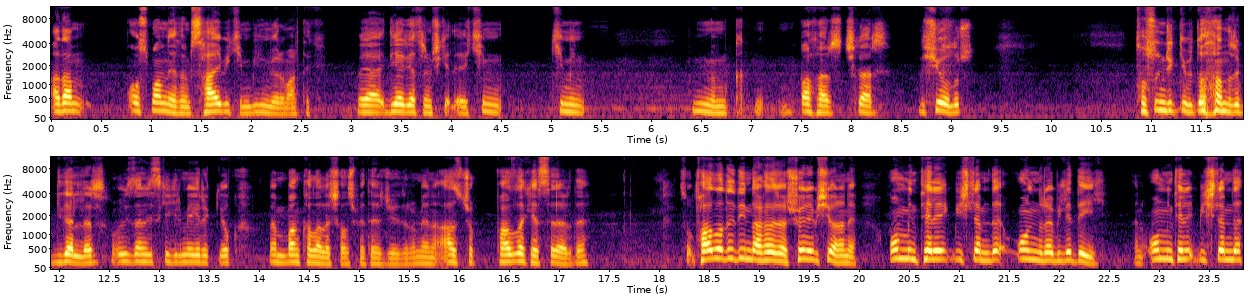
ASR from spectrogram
Adam Osmanlı yatırım sahibi kim bilmiyorum artık. Veya diğer yatırım şirketleri kim kimin bilmiyorum batar çıkar bir şey olur. Tosuncuk gibi dolandırıp giderler. O yüzden riske girmeye gerek yok. Ben bankalarla çalışmayı tercih ediyorum. Yani az çok fazla kesseler de. Fazla dediğimde arkadaşlar şöyle bir şey var hani 10.000 TL'lik bir işlemde 10 lira bile değil. Yani 10.000 TL'lik bir işlemde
